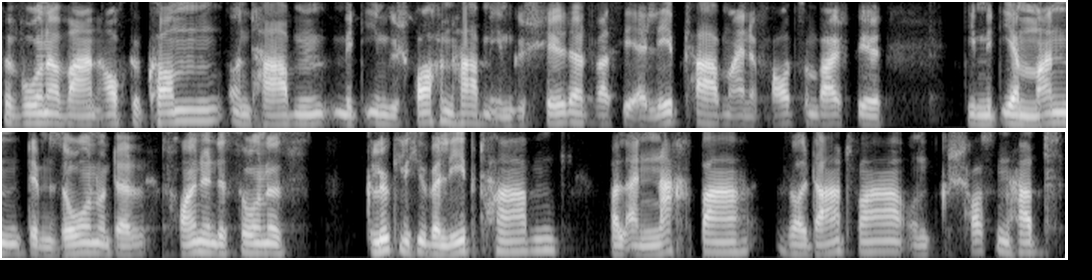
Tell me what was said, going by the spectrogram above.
Bewohner waren auch gekommen und haben mit ihm gesprochen, haben ihm geschildert, was sie erlebt haben. Eine Frau zum Beispiel, die mit ihrem Mann, dem Sohn und der Freundin des Sohnes glücklich überlebt haben, weil ein Nachbar Soldat war und geschossen hat,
